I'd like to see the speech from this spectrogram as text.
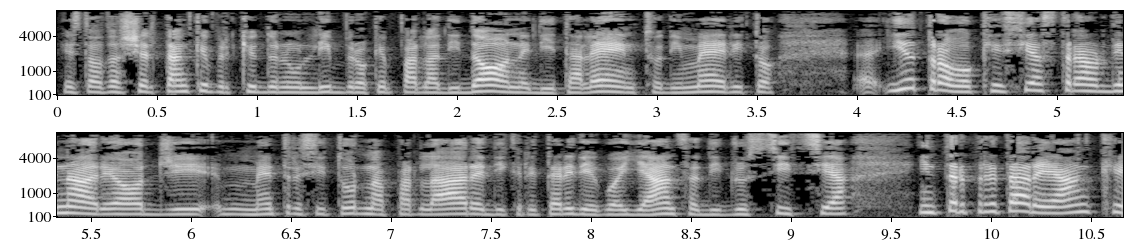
è stata scelta anche per chiudere un libro che parla di donne, di talento, di merito. Eh, io trovo che sia straordinario oggi, mentre si torna a parlare di criteri di eguaglianza, di giustizia, interpretare anche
